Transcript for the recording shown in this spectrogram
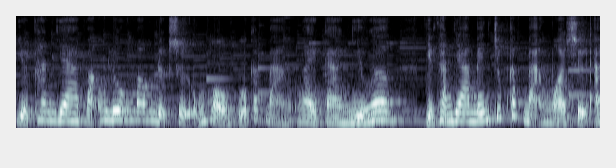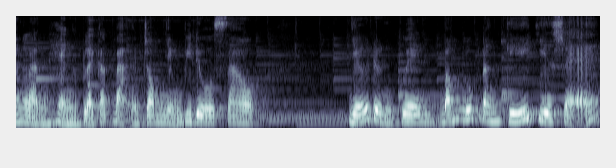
Diệu Thanh Gia vẫn luôn mong được sự ủng hộ của các bạn ngày càng nhiều hơn. Diệu Thanh Gia mến chúc các bạn mọi sự an lành. Hẹn gặp lại các bạn trong những video sau. Nhớ đừng quên bấm nút đăng ký chia sẻ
